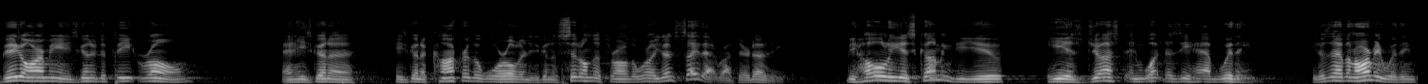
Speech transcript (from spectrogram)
big army and he's going to defeat Rome and he's going to he's going to conquer the world and he's going to sit on the throne of the world. He doesn't say that right there, does he? Behold, he is coming to you. He is just, and what does he have with him? He doesn't have an army with him,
